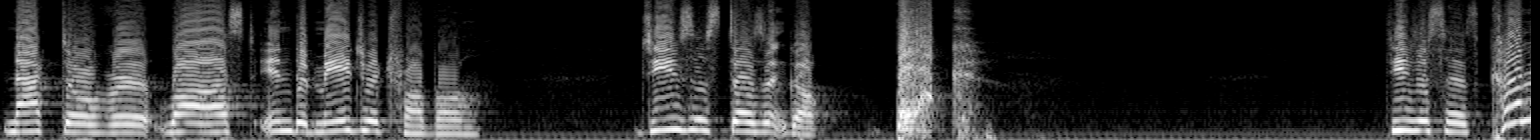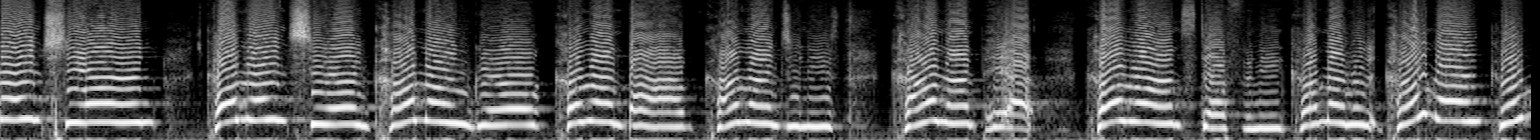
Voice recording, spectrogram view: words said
knocked over, lost, into major trouble, Jesus doesn't go back. Jesus says, Come on on, Sharon. Come on, Sharon. Come on, girl. Come on, Bob. Come on, Denise. Come on, Pat. Come on, Stephanie. Come on. Come on. Come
